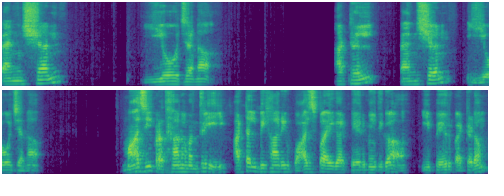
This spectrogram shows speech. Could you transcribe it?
పెన్షన్ యోజన. అటల్ పెన్షన్ యోజన. మాజీ ప్రధానమంత్రి అటల్ బిహారీ వాజ్పేయి గారి పేరు మీదుగా ఈ పేరు పెట్టడం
